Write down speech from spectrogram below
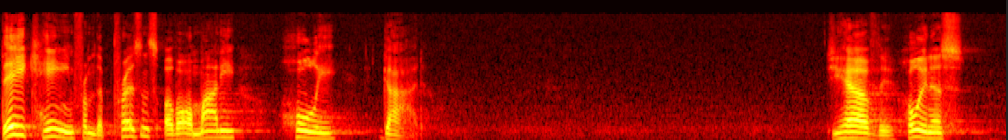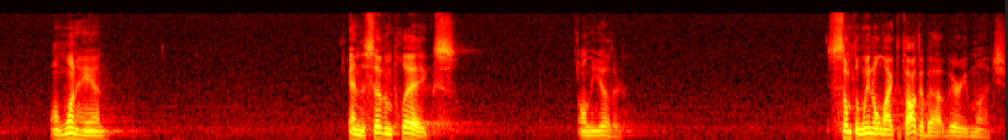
They came from the presence of Almighty, Holy God. You have the holiness on one hand and the seven plagues on the other something we don't like to talk about very much.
